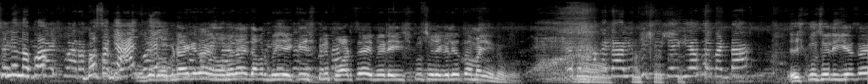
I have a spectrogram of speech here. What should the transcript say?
শুনে নেব। বসে কি ওদের অভিনয় কি অভিনয় যেমন মেয়ে একই স্কুলে পড়ছে মেয়েটা স্কুল চলে গেলেও তো মাইয়ে নেব। স্কুল চলে গিয়েছে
